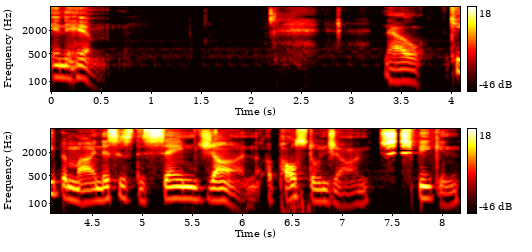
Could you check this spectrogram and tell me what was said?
in him. Now, keep in mind, this is the same John, Apostle John, speaking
